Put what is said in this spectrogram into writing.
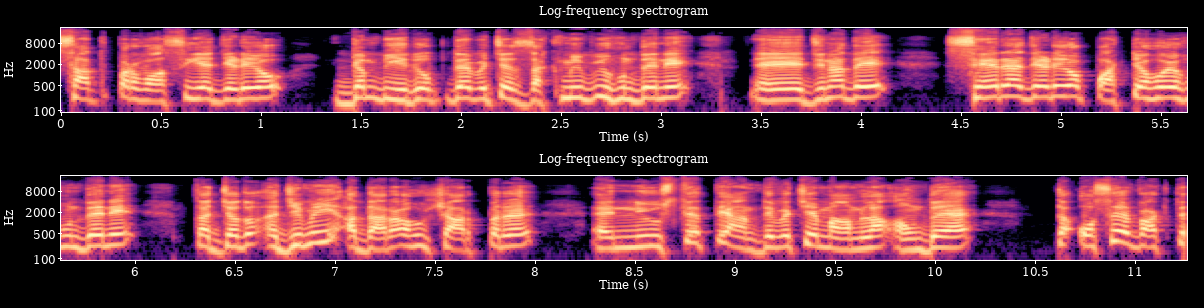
7 ਪ੍ਰਵਾਸੀ ਆ ਜਿਹੜੇ ਉਹ ਗੰਭੀਰ ਰੂਪ ਦੇ ਵਿੱਚ ਜ਼ਖਮੀ ਵੀ ਹੁੰਦੇ ਨੇ। ਜਿਨ੍ਹਾਂ ਦੇ ਸਿਰ ਆ ਜਿਹੜੇ ਉਹ ਪਾਟੇ ਹੋਏ ਹੁੰਦੇ ਨੇ, ਤਾਂ ਜਦੋਂ ਜਿਵੇਂ ਹੀ ਅਦਾਰਾ ਹੁਸ਼ਿਆਰਪੁਰ ਨਿਊਜ਼ ਤੇ ਧਿਆਨ ਦੇ ਵਿੱਚ ਇਹ ਮਾਮਲਾ ਆਉਂਦਾ ਹੈ, ਤਾਂ ਉਸੇ ਵਕਤ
